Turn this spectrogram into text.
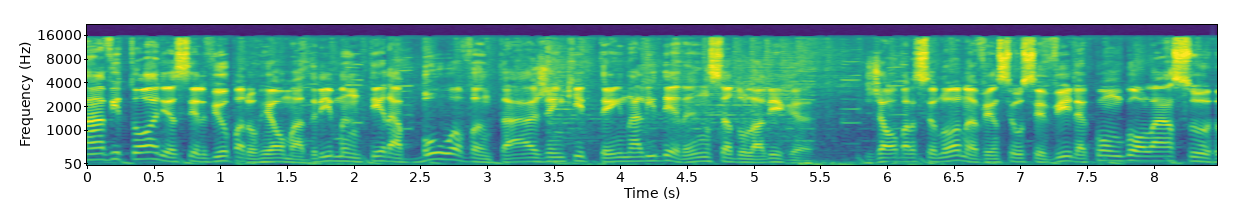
A vitória serviu para o Real Madrid manter a boa vantagem que tem na liderança do La Liga. Já o Barcelona venceu o Sevilha com um golaço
